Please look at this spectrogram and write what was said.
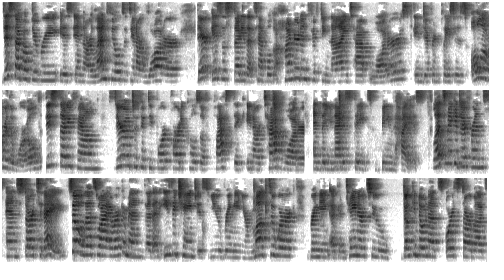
This type of debris is in our landfills, it's in our water. There is a study that sampled 159 tap waters in different places all over the world. This study found 0 to 54 particles of plastic in our tap water and the United States being the highest. Let's make a difference and start today. So that's why I recommend that an easy change is you bringing your mug to work, bringing a container to Dunkin' Donuts or Starbucks.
